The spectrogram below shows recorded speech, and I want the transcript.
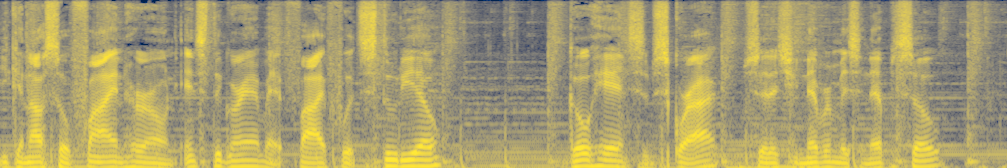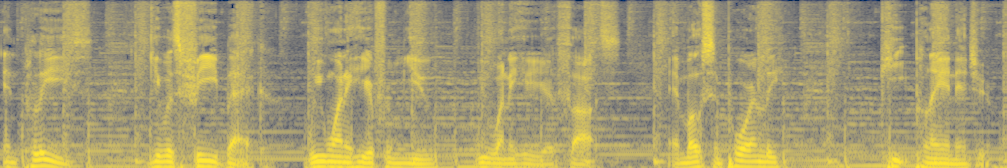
You can also find her on Instagram at fivefootstudio. Go ahead and subscribe so that you never miss an episode. And please give us feedback. We want to hear from you. We want to hear your thoughts. And most importantly, keep playing injured.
